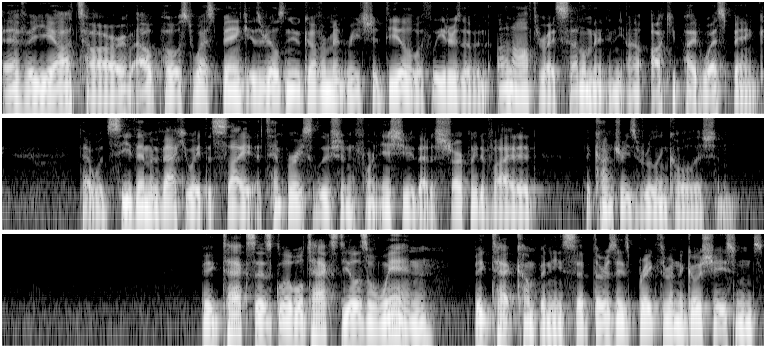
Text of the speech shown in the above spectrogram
Eviatar outpost West Bank. Israel's new government reached a deal with leaders of an unauthorized settlement in the uh, occupied West Bank that would see them evacuate the site, a temporary solution for an issue that has sharply divided the country's ruling coalition. Big Tech says global tax deal is a win. Big tech companies said Thursday's breakthrough in negotiations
